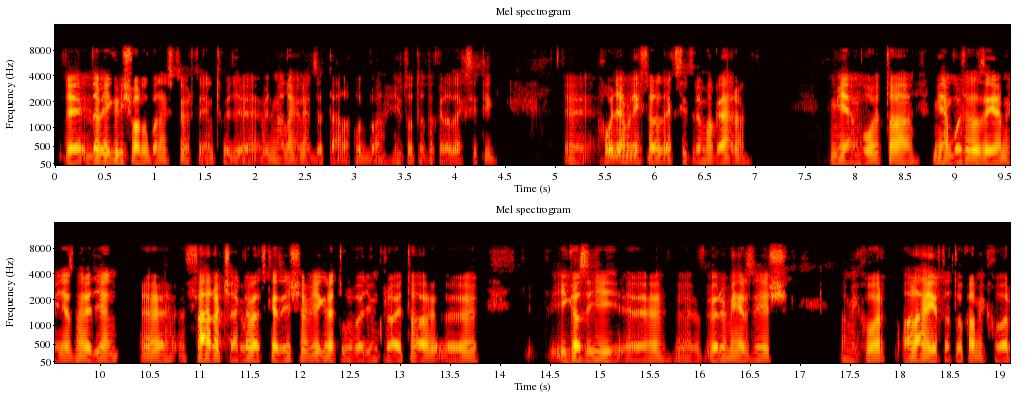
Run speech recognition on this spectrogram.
De, de végül is valóban ez történt, hogy, hogy már nagyon edzett állapotban jutottatok el az exitig. Hogy emlékszel az exitre magára? Milyen volt, a, milyen volt ez az élmény? Ez már egy ilyen fáradtság levetkezése, végre túl vagyunk rajta, igazi örömérzés, amikor aláírtatok, amikor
